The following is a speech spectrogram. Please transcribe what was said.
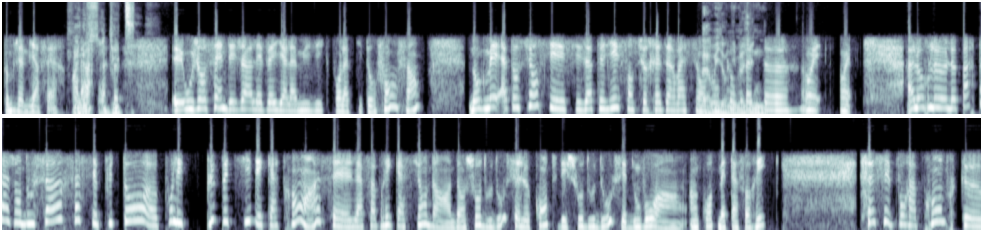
comme j'aime bien faire. Voilà. Sans doute. et où j'enseigne déjà l'éveil à la musique pour la petite enfance. Hein. Donc, mais attention, ces, ces ateliers sont sur réservation. Bah oui, on imagine. fait, euh, oui, oui. Alors, le, le partage en douceur, ça, c'est plutôt euh, pour les plus petits des 4 ans. Hein, c'est la fabrication d'un chaud doudou. C'est le conte des chauds doudous. C'est nouveau un, un conte métaphorique. Ça, c'est pour apprendre que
